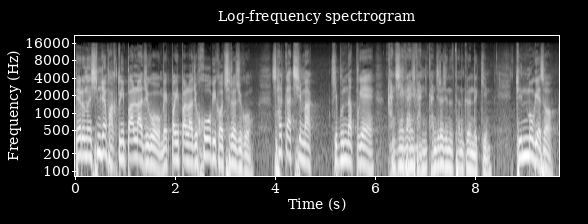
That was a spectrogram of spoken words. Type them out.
때로는 심장 박동이 빨라지고 맥박이 빨라지고 호흡이 거칠어지고 살갗이 막 기분 나쁘게 간질간질 간질어지는 듯한 그런 느낌. 뒷목에서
